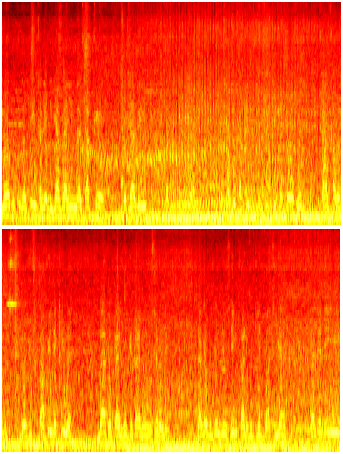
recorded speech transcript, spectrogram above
ਜੋ ਕਿ ਕੁਦਰਤੀ ਥੱਲੇ ਡਿੱਗਿਆ ਪਿਆ ਸੀ ਮੈਂ ਚੱਕ ਕੇ ਦੇਖਿਆ ਵੀ ਕੱਪੜੇ ਕਿਹੜੀ ਹੈ ਦੇਖਿਆ ਵੀ ਦੀ ਕੁਦਰਤੀ ਤੇ ਦੋ ਦੋ ਚਾਰ ਕਵਰ ਜੋ ਕੁਛ ਕਾਫੀ ਦੇਖੀ ਮੈਂ ਮੈਂ ਫਿਰ ਟੈਲੀਫੋਨ ਕੀਤਾ ਇਹਨਾਂ ਨੂੰ ਉਸੇ ਵੇਲੇ। ਮੈਂ ਕਿਹਾ ਵਿਕਰਮਜੀਤ ਸਿੰਘ ਤੁਹਾਡੀ ਕੋਈ ਚੀਜ਼ ਬਾਕੀ ਹੈ। ਕਹਿੰਦੇ ਜੀ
